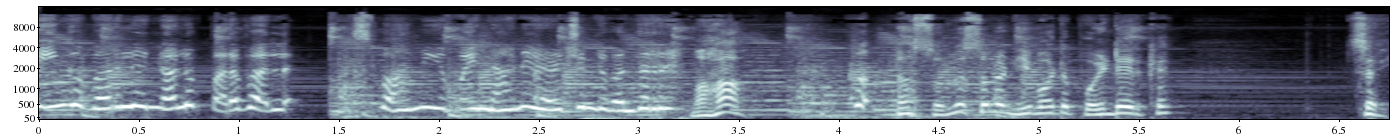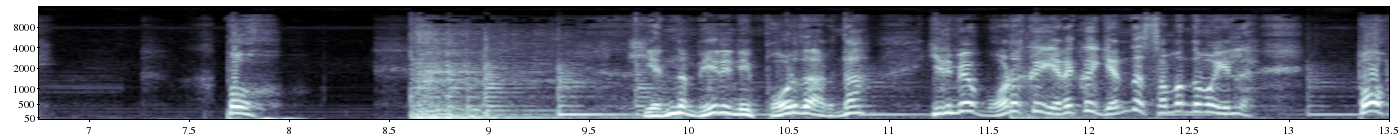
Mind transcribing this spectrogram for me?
நீங்க வரலனாலும் பரவாயில்ல. சுவாமிய போய் நானே அழைச்சிட்டு வந்துடுறேன். மகா நான் சொல்ல சொல்ல நீ பாட்டு போயிட்டே இருக்க. சரி போ. என்ன மீறி நீ போறதா இருந்தா? இனிமே உனக்கும் எனக்கும் எந்த சம்பந்தமும் இல்ல. போ.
